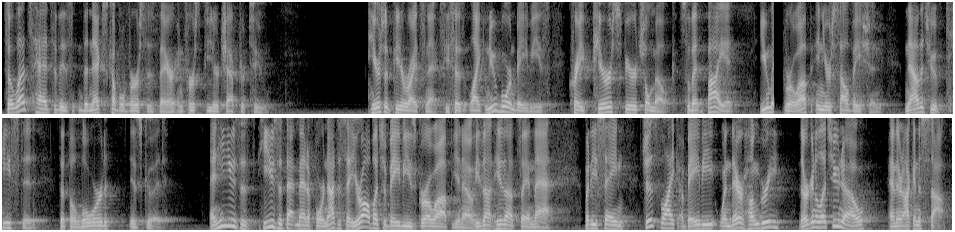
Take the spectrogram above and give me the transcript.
So let's head to this, the next couple verses there in 1 Peter chapter 2. Here's what Peter writes next. He says, Like newborn babies, crave pure spiritual milk, so that by it you may grow up in your salvation, now that you have tasted that the Lord is good. And he uses, he uses that metaphor not to say you're all a bunch of babies, grow up, you know. He's not, he's not saying that. But he's saying, just like a baby, when they're hungry, they're going to let you know and they're not going to stop.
